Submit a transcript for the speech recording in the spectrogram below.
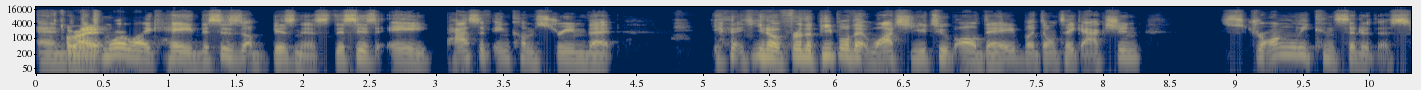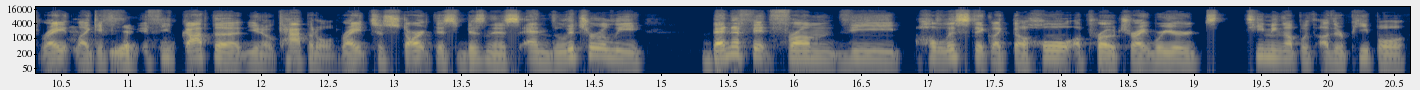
And right. it's more like, hey, this is a business. This is a passive income stream that, you know, for the people that watch YouTube all day but don't take action, strongly consider this, right? Like if yeah. if you've got the you know capital, right, to start this business and literally benefit from the holistic, like the whole approach, right, where you're teaming up with other people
